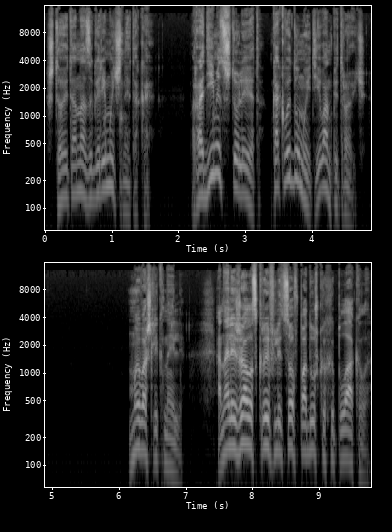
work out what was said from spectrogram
«Что это она за горемычная такая? Родимец, что ли, это? Как вы думаете, Иван Петрович?» Мы вошли к Нелли. Она лежала, скрыв лицо в подушках, и плакала.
